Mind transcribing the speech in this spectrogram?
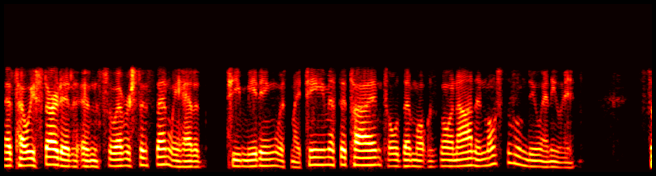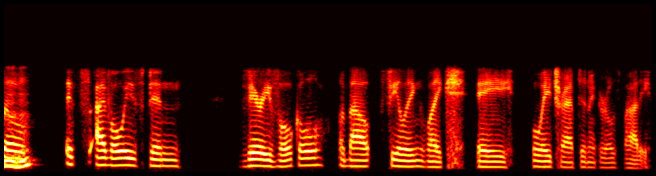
that's how we started, and so ever since then, we had a team meeting with my team at the time, told them what was going on, and most of them knew anyways. So Mhm. it's I've always been very vocal about feeling like a boy trapped in a girl's body.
